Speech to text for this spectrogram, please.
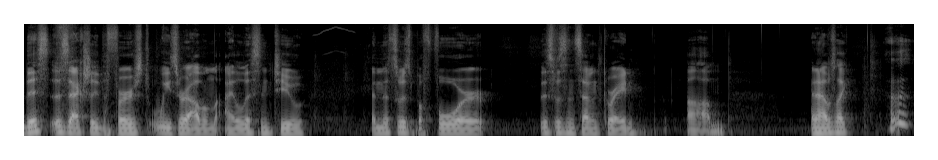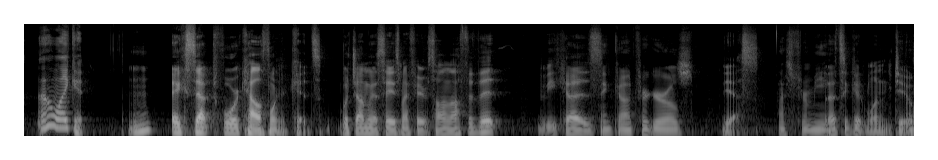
this is actually the first Weezer album I listened to and this was before this was in 7th grade. Um and I was like, "Huh, I don't like it Mm-hmm. except for California Kids, which I'm gonna say is my favorite song off of it because Thank God for girls. yes, That's for me. that's a good one too.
